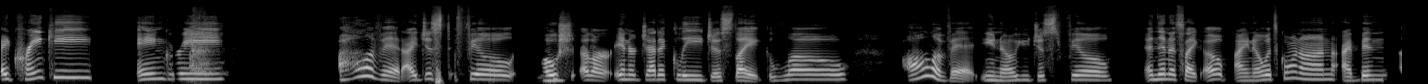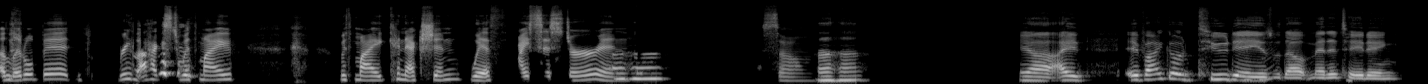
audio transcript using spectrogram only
I cranky, angry, all of it. I just feel Mhm. emotion or energetically just like low, all of it. You know, you just feel, and then it's like, oh, I know what's going on. I've been a little bit relaxed with my with my connection with my sister, and Uh-huh. so Uh-huh. Yeah, I if I go 2 days Mhm. without meditating,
